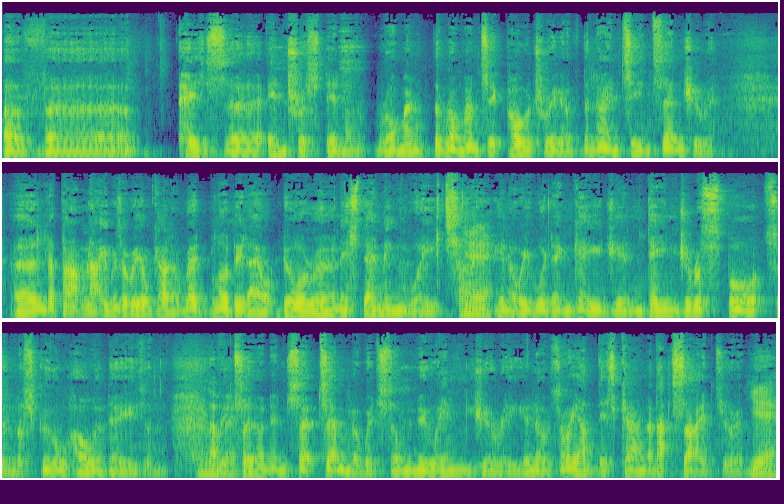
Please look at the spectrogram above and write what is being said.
of uh, his uh, interest in roman- the romantic poetry of the 19th century. And apart from that, he was a real kind of red-blooded outdoor Ernest Hemingway type. Yeah. You know, he would engage in dangerous sports in the school holidays and love it. return in September with some new injury. You know, so he had this kind of that side to him Yeah.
